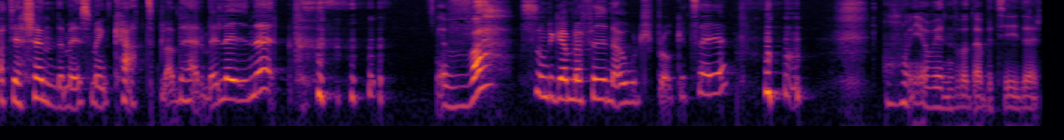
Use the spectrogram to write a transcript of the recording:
att jag kände mig som en katt bland hermeliner. Va? som det gamla fina ordspråket säger. Jag vet inte vad det betyder.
